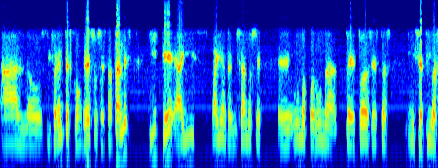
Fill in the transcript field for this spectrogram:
a los diferentes congresos estatales y que ahí vayan revisándose eh, uno por una de todas estas iniciativas.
